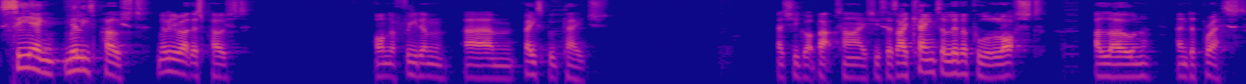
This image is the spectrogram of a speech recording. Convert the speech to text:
seeing Millie's post, Millie wrote this post on the Freedom um, Facebook page as she got baptized. She says, I came to Liverpool lost, alone, and depressed.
